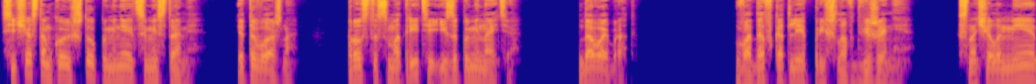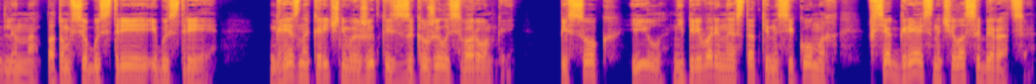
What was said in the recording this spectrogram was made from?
«Сейчас там кое-что поменяется местами. Это важно. Просто смотрите и запоминайте. Давай, брат». Вода в котле пришла в движение. Сначала медленно, потом все быстрее и быстрее. Грязно-коричневая жидкость закружилась воронкой. Песок, ил, непереваренные остатки насекомых — вся грязь начала собираться.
